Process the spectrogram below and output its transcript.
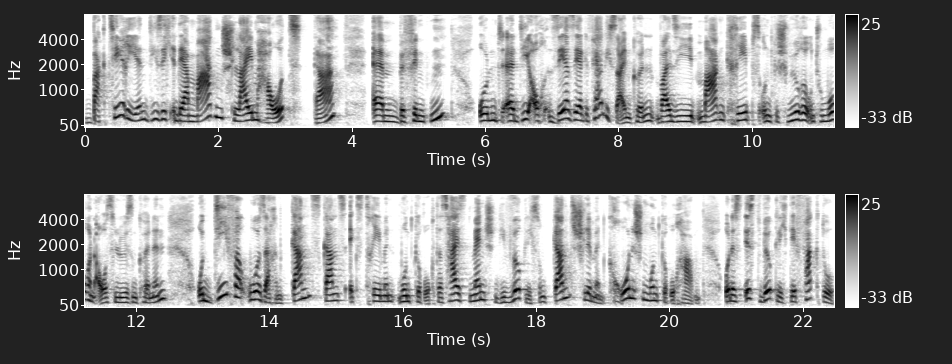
Bakterien, die sich in der Magenschleimhaut ja, ähm, befinden und äh, die auch sehr, sehr gefährlich sein können, weil sie Magenkrebs und Geschwüre und Tumoren auslösen können. Und die verursachen ganz, ganz extremen Mundgeruch. Das heißt, Menschen, die wirklich so einen ganz schlimmen chronischen Mundgeruch haben und es ist wirklich de facto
